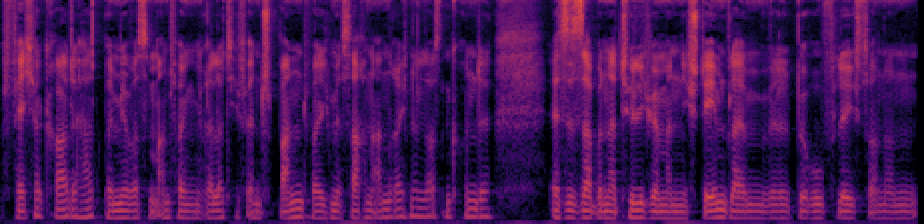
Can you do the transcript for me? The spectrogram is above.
Fächer gerade hat. Bei mir war es am Anfang relativ entspannt, weil ich mir Sachen anrechnen lassen konnte. Es ist aber natürlich, wenn man nicht stehen bleiben will beruflich, sondern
